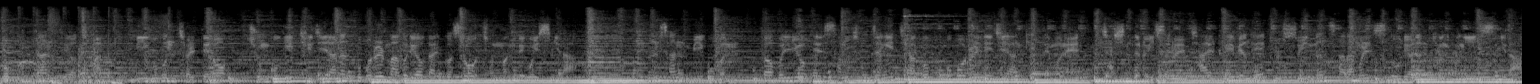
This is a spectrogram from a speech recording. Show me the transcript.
판단되었지만 미국은 절대로 중국이 지지하는 후보를 막으려 갈 것으로 전망되고 있습니다. 항상 미국은 WL3 총장이 자국 후보를 내지 않기 때문에 자신들의 의사를 잘 대변해 줄 수 있는 사람을 세우려는 경향이 있습니다.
